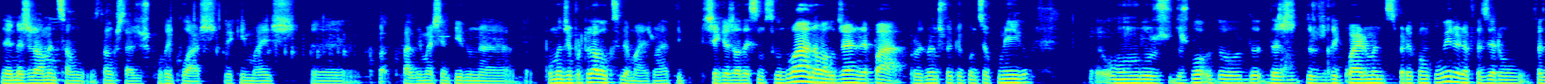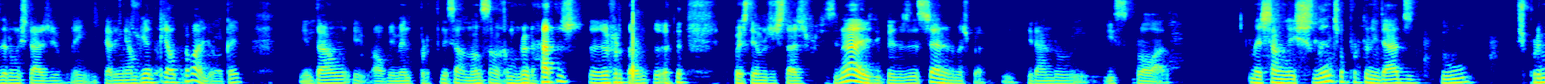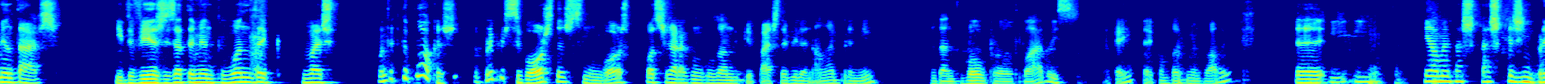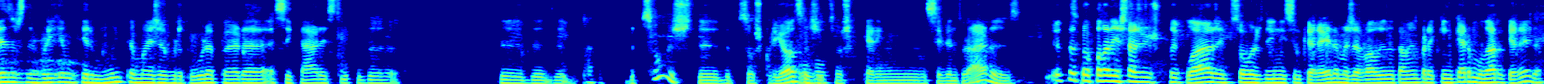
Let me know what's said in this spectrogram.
Eh, mas geralmente são, são estágios curriculares aqui mais uh, que fazem mais sentido na pelo menos em Portugal é o que se vê mais, não é? Tipo, chegas ao 12 segundo ano algo do género, pá, pelo menos foi o que aconteceu comigo. Um dos, dos, do, do, das, dos requirements para concluir era fazer um, fazer um estágio em, ter em ambiente real de trabalho, ok? Então, obviamente, por definição, não são remunerados, uh, portanto, depois temos os estágios profissionais e coisas desse género, mas pronto, tirando isso para o lado mas são excelentes oportunidades de tu experimentares e de ver exatamente onde é que vais, onde é que tu colocas. Primeiro, se gostas, se não gostas, podes chegar à conclusão de que pá, esta vida não é para mim, portanto vou para o outro lado, isso ok, é completamente válido. Uh, e, e, realmente acho, acho que as empresas deveriam ter muita mais abertura para aceitar esse tipo de, de, de, de, de pessoas, de, pessoas curiosas uhum. e pessoas que querem se aventurar, eu estou a falar em estágios curriculares e pessoas de início de carreira, mas é válida também para quem quer mudar de carreira.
